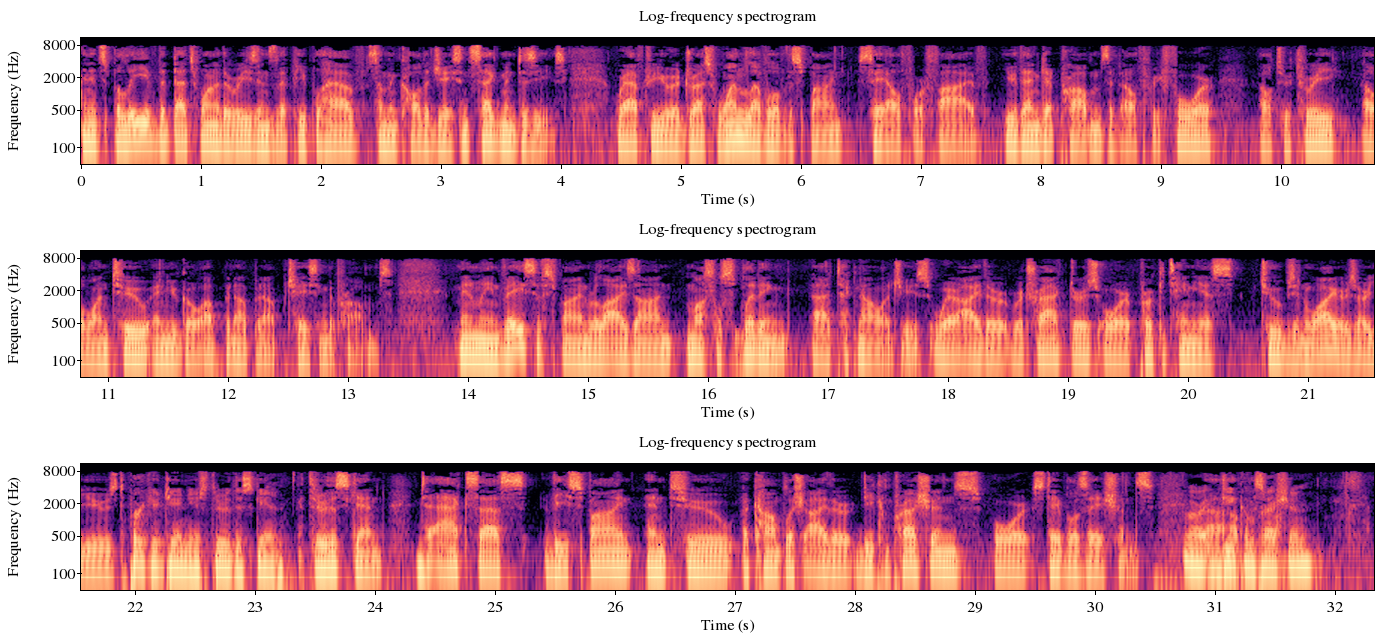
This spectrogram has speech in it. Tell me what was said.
And it's believed that that's one of the reasons that people have something called adjacent segment disease, where after you address one level of the spine, say L4-5, you then get problems at L3-4, L2-3, L1-2, and you go up and up and up chasing the problems. Minimally invasive spine relies on muscle splitting uh, technologies where either retractors or percutaneous tubes and wires are used percutaneous through the skin through the skin to access the spine and to accomplish either decompressions or stabilizations. All right, uh, decompression.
